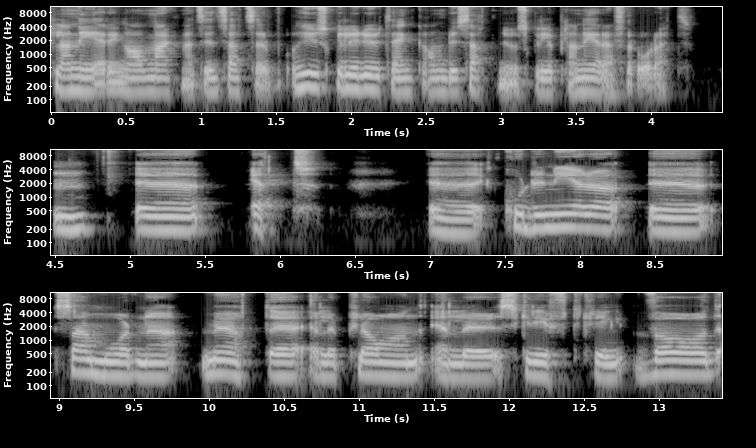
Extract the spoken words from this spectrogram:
planering av marknadsinsatser. Hur skulle du tänka om du satt nu och skulle planera för året? Mm. Eh, ett, eh, koordinera, eh, samordna möte eller plan eller skrift kring vad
